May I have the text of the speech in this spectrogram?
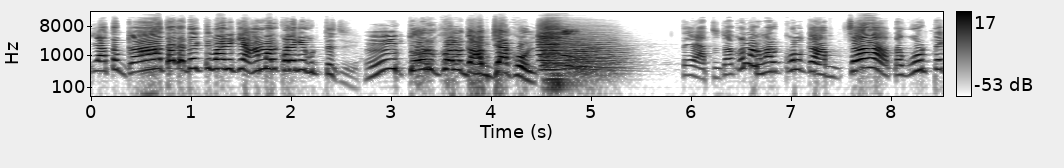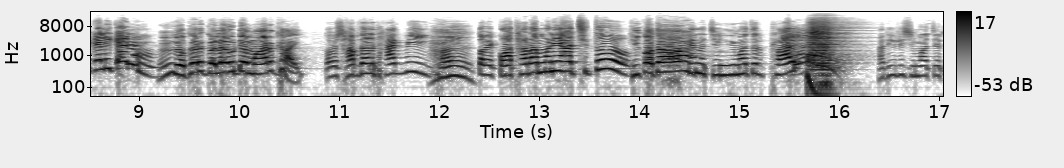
এত গাছ আছে দেখতে পাই নাকি আমার কলেকে ঘুরতেছে? হুম, তোর কল গাবজা কল। তা এত যখন আমার কল গাবজা তা উঠতে গেলি কেন? হুম, লোকের কলে উঠে মার খাই। তবে সাবধানে থাকবি। হ্যাঁ। তবে কথাটা মনে আছে তো? কি কথা? কেন চিংড়ি মাছের ফ্রাই আর ইলিশ মাছের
